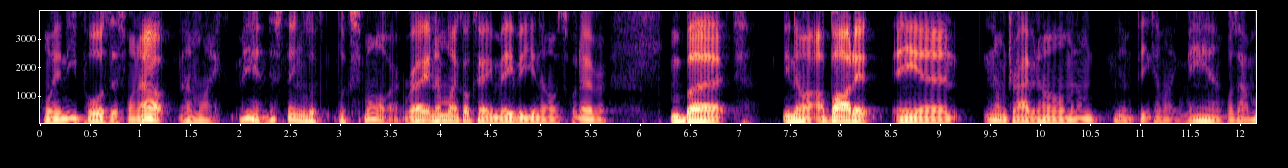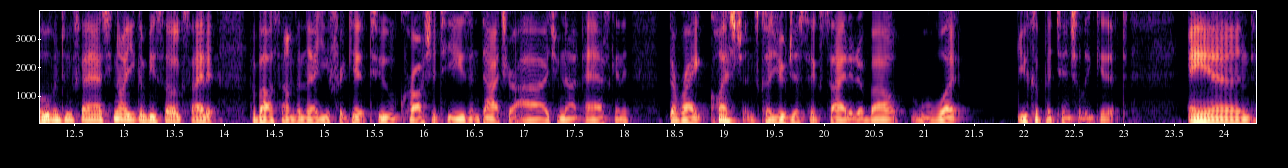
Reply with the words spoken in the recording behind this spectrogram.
when he pulls this one out, I'm like, man, this thing looks looks smaller, right? And I'm like, okay, maybe you know it's whatever. But you know, I bought it and you know, I'm driving home and I'm, you know, thinking like, man, was I moving too fast? You know, you can be so excited about something that you forget to cross your T's and dot your I's. You're not asking the right questions because you're just excited about what you could potentially get. And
